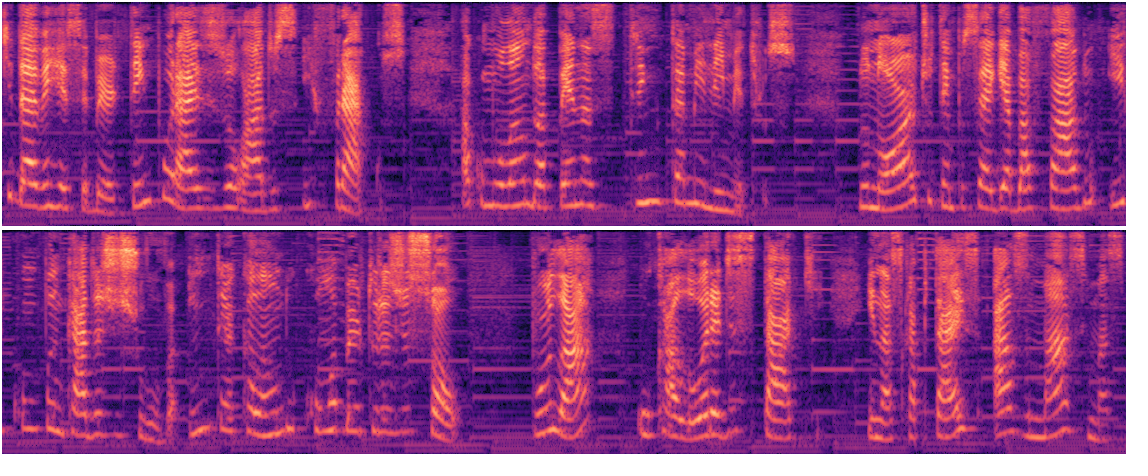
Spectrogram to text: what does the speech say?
que devem receber temporais isolados e fracos, acumulando apenas 30 milímetros. No norte, o tempo segue abafado e com pancadas de chuva, intercalando com aberturas de sol. Por lá, o calor é destaque e nas capitais as máximas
